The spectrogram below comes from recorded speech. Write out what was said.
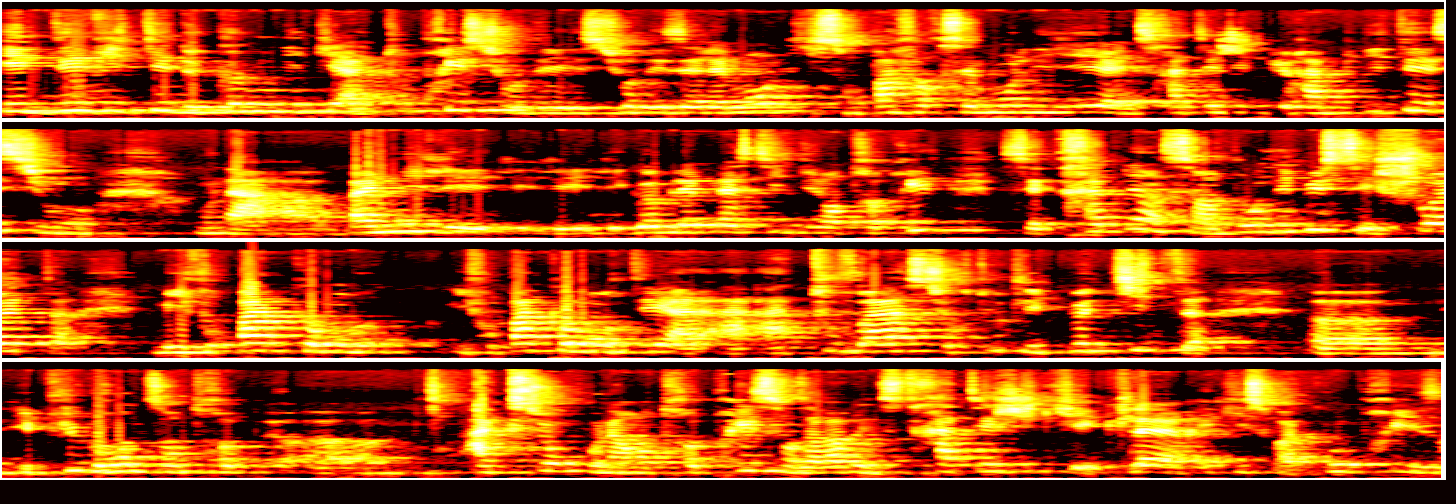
et d'éviter de communiquer à tout prix sur des, sur des éléments qui sont pas forcément liés à une stratégie de durabilité. Si on, on a banni les, les, les gobelets plastiques d'une entreprise, c'est très bien, c'est un bon début, c'est chouette, mais il faut pas il faut pas commenter à, à, tout va sur toutes les petites euh, et plus grandes euh, actions qu'on a entreprises sans avoir une stratégie qui est claire et qui soit comprise.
